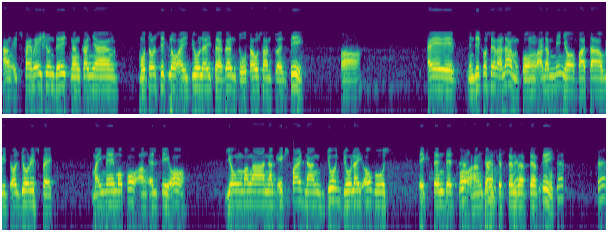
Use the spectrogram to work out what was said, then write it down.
Ang expiration date ng kanyang motorsiklo ay July 7, 2020. Oo. Eh, hindi ko sir alam kung alam ninyo, but uh, with all due respect, may memo po ang LTO. Yung mga nag-expired ng June, July, August, extended po Sir, hanggang sir, September 30. Sir, sir,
